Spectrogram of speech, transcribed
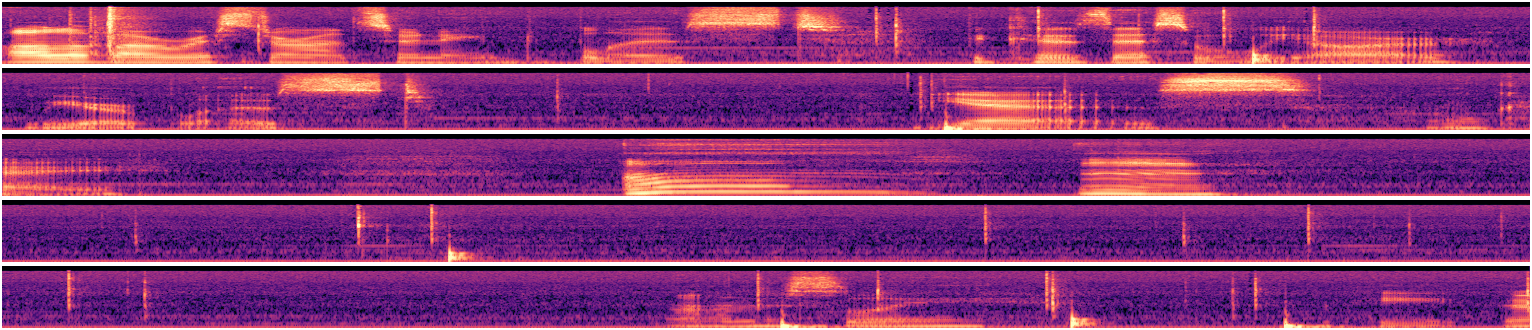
all of our restaurants are named Blessed because that's what we are. We are blessed. Yes. Okay. Um. Mm. Honestly, uh,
